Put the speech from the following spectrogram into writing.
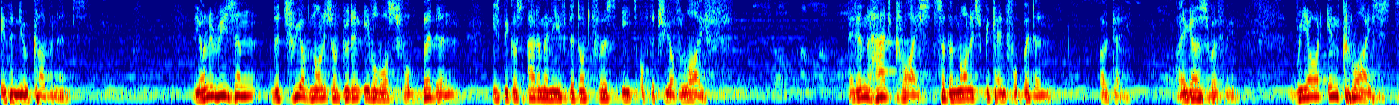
in the new covenant. The only reason the tree of knowledge of good and evil was forbidden is because Adam and Eve did not first eat of the tree of life. They didn't had Christ, so the knowledge became forbidden. Okay. Are you guys with me? We are in Christ.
